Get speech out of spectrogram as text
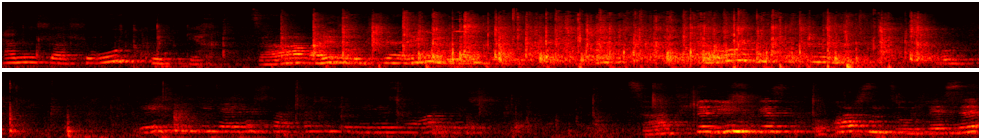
санал бол үрд хүүхдээ. За баяр гэж. За тэгэхээр энэ ихээс ухаарсан зүйлээсээ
